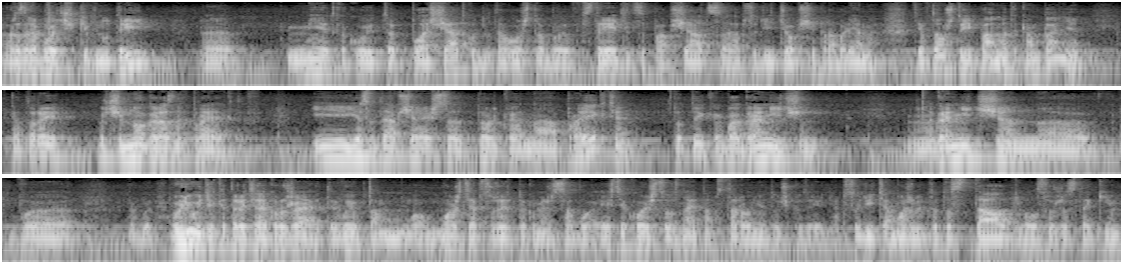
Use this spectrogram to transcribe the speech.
разработчики внутри э, имеют какую-то площадку для того, чтобы встретиться, пообщаться, обсудить общие проблемы. Дело в том, что EPAM это компания, в которой очень много разных проектов. И если ты общаешься только на проекте, то ты как бы ограничен, ограничен э, в как бы, в людях, которые тебя окружают, и вы там можете обсуждать только между собой. А если хочется узнать там стороннюю точку зрения, обсудить, а может быть кто-то сталкивался уже с таким.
